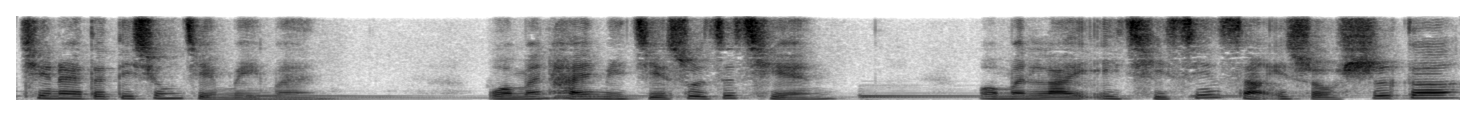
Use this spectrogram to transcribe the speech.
亲爱的弟兄姐妹们，我们还没结束之前。我们来一起欣赏一首诗歌，《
